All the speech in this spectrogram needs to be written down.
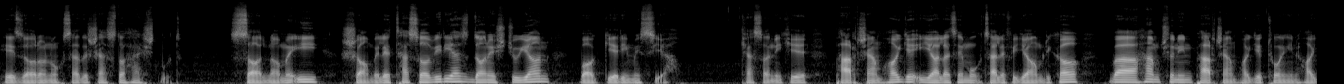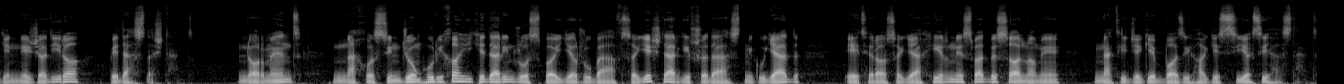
1968 بود. سالنامه ای شامل تصاویری از دانشجویان با گریم سیاه. کسانی که پرچمهای ایالت مختلف آمریکا و همچنین پرچمهای توهینهای نژادی را به دست داشتند. نورمند نخستین جمهوری خواهی که در این رسوایی رو به افزایش درگیر شده است می‌گوید اعتراضهای اخیر نسبت به سالنامه نتیجه بازی های سیاسی هستند.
